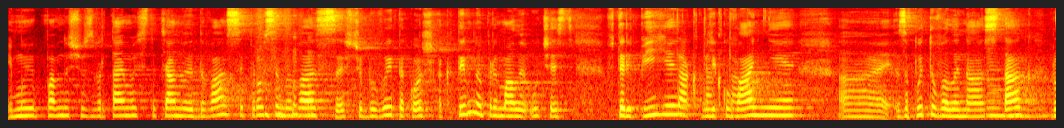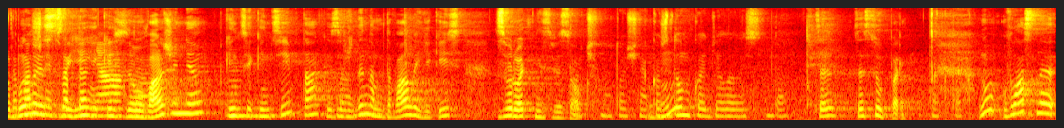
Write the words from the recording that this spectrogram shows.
І ми, певно, що звертаємось з Тетяною до вас і просимо вас, щоб ви також активно приймали участь в терапії, Так, в так, лікуванні, е, запитували нас, Мгм. так, робили Домашніх свої завданнях, якісь так. зауваження в кінці кінців, так, і завжди нам давали якийсь зворотній зв'язок. Точно, точно. Якось Мгм. думкою ділилися. Да. Це, це супер. Так, так. Ну, власне,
